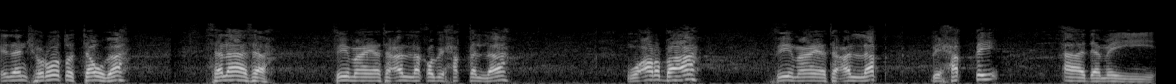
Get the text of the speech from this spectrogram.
اذا شروط التوبة ثلاثة فيما يتعلق بحق الله وأربعة فيما يتعلق بحق آدمي.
